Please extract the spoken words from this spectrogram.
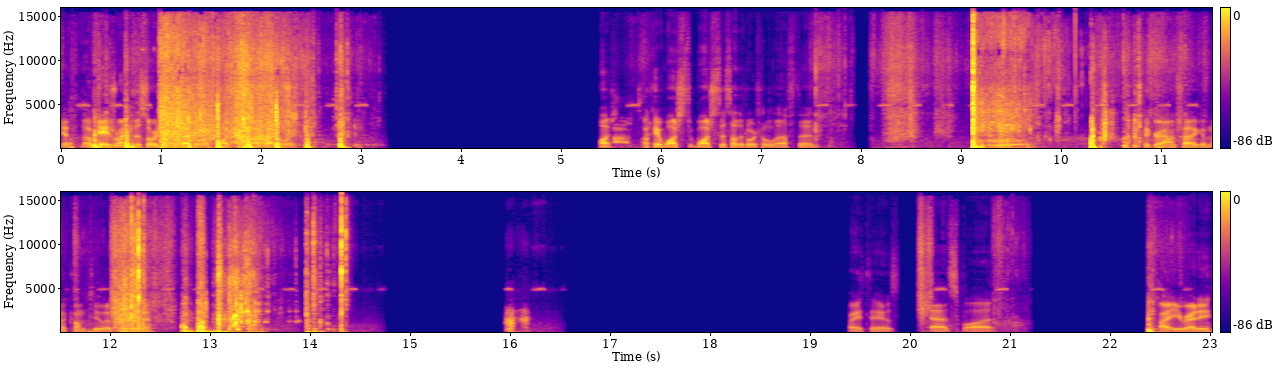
Yep. Okay, he's running to this door. He's running that door. Watch, watch that door. Watch. Um, Okay, watch watch this other door to the left then. The ground, try to get him to come to it for you. Right there, it's a bad spot. Alright, you ready?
